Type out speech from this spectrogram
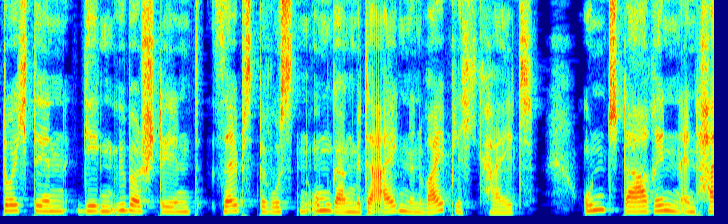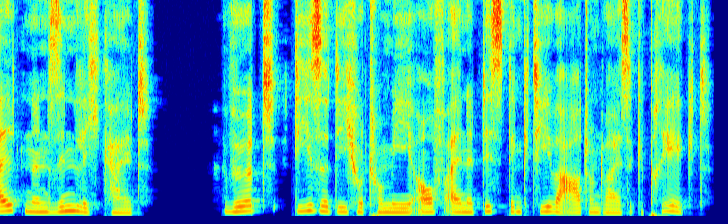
Durch den gegenüberstehend selbstbewussten Umgang mit der eigenen Weiblichkeit und darin enthaltenen Sinnlichkeit wird diese Dichotomie auf eine distinktive Art und Weise geprägt.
